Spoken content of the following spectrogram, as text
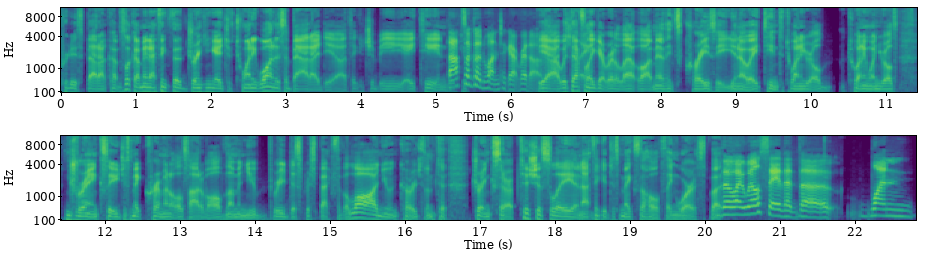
produce bad outcomes. Look, I mean, I think the drinking age of 21 is a bad idea. I think it should be 18. That's a good one to get rid of. Yeah, I would definitely get rid of that law. I mean, I think it's crazy. You know, 18 to 20 year old, 21 year olds drink. So you just make criminals out of all of them and you breed disrespect for the law and you encourage them to drink surreptitiously. And I think it just makes the whole thing worse. But Though I will say that the one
